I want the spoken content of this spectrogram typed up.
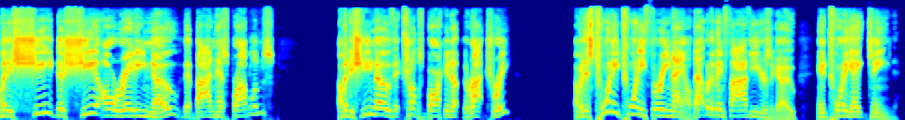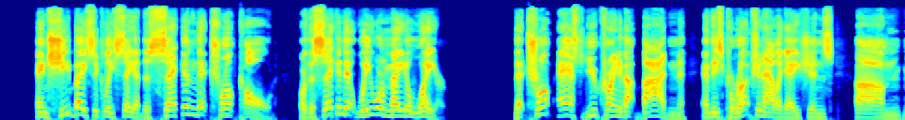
I mean, is she does she already know that Biden has problems? I mean, does she know that Trump's barking up the right tree? I mean, it's 2023 now. That would have been five years ago in 2018. And she basically said the second that Trump called, or the second that we were made aware that Trump asked Ukraine about Biden and these corruption allegations, um,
